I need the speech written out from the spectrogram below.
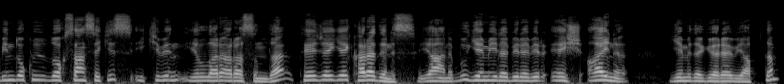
1998-2000 yılları arasında TCG Karadeniz yani bu gemiyle birebir eş aynı gemide görev yaptım.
